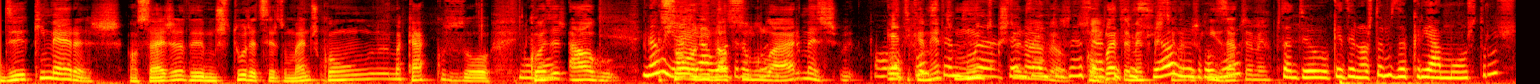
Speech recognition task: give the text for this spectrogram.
de quimeras, ou seja, de mistura de seres humanos com macacos ou coisas, algo Não, só há nível celular, mas ao eticamente fundo, temos a- muito a questionável. Completamente questionável. robôs. Exatamente. Portanto, eu, quer dizer, nós estamos a criar monstros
